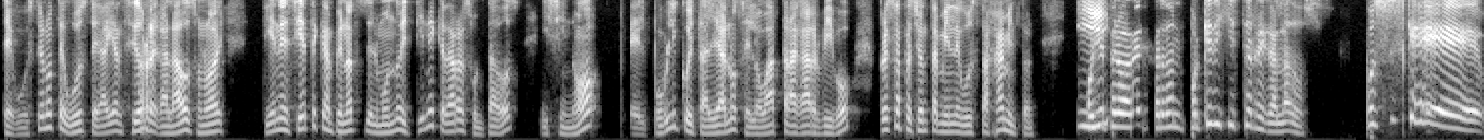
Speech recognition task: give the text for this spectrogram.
Te guste o no te guste, hayan sido regalados o no, tiene siete campeonatos del mundo y tiene que dar resultados, y si no, el público italiano se lo va a tragar vivo, pero esa presión también le gusta a Hamilton. Y oye, pero a ver, perdón, ¿por qué dijiste regalados? pues es que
